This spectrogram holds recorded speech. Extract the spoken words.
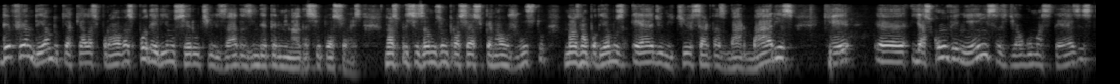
defendendo que aquelas provas poderiam ser utilizadas em determinadas situações. Nós precisamos de um processo penal justo, nós não podemos é admitir certas barbáries que eh, e as conveniências de algumas teses,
